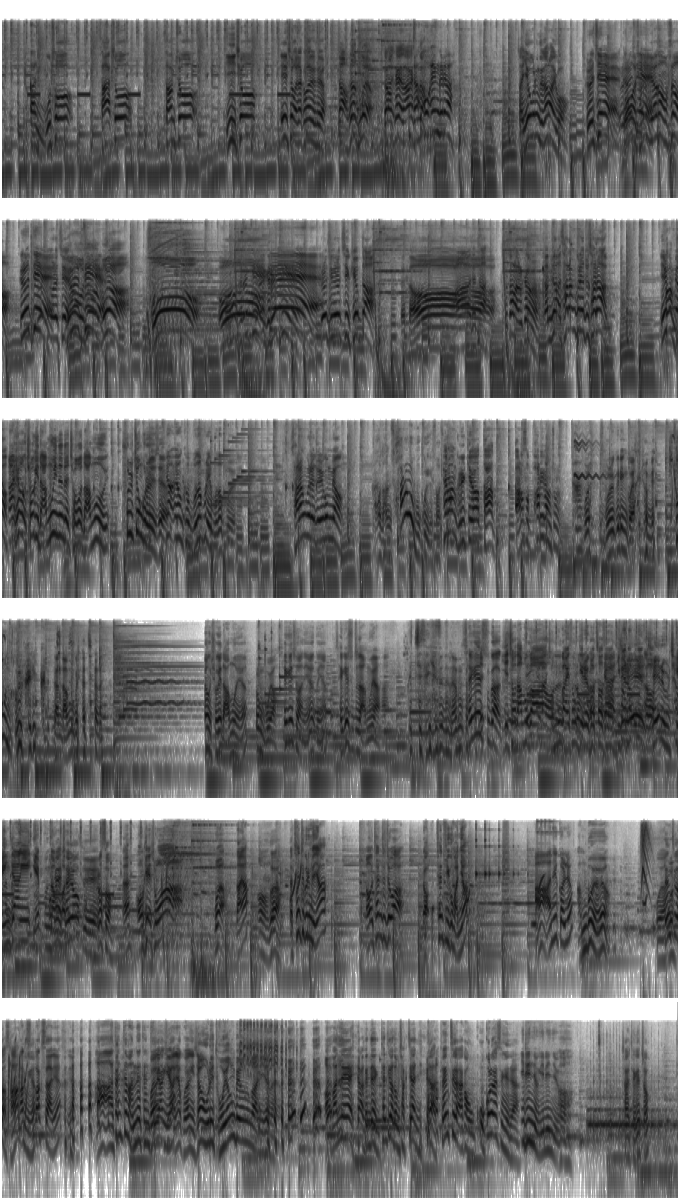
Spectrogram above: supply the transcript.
약간 5초, 4초, 3초, 2초, 1초. 자 그만해주세요. 자, 그 다음 누구예요? 자 오케이 나가겠습니다. 어앵 그려. 자 이어 그리면 되잖아 이거. 그렇지 어 그렇지 전혀 위화감 없어. 그렇지 그렇지. 야, 그렇지. 우선 뭐야? 오, 오, 그렇지 그렇지. 예. 그렇지, 그렇지. 귀엽다. 됐다. 오, 아, 됐다. 됐잖아 이렇게 하면. 남준아, 사람 그려줘, 사람. 일곱 명. 아 형 저기 나무 있는데 저거 나무 풀 좀 그려주세요. 형, 형, 그 모닥불이에요, 모닥불. 사람 그려줘, 일곱 명. 어, 난 사람을 못 그리겠어. 해만 그릴게요. 다 알아서 팔이랑 좀. 뭘, 뭘 그린 거야, 그러면? 형은 뭘 그릴 거야? 난 나무 그렸잖아. 형 저게 나무예요? 그럼 뭐야? 세계수 아니에요 그냥? 세계수도 나무야. 그치, 세계수도 나무. 세계수가 이제 저 나무가 전문가의 손길을 거쳐서 울창한 굉장히 예쁜 나무가 제이홉 예. 그렸어. 에? 오케이, 좋아. 뭐야, 나야? 어 너야. 야, 텐트 그림 되냐? 어 텐트 좋아. 야, 텐트 이거 맞냐? 아, 아닐걸요? 안 보여요. 뭐야? 텐트가 사각형이야? 박스 아니야? 아, 아 텐트 맞네 텐트. 고양이야? 아니야 고양이지. 형 우리 도형 배우는 거 아니잖아요. 아 맞네. 야 근데 텐트가 너무 작지 않니? 야 텐트가 약간 옷, 옷걸이 같이 생겼냐? 1인용, 1인용. 잘 되겠죠?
